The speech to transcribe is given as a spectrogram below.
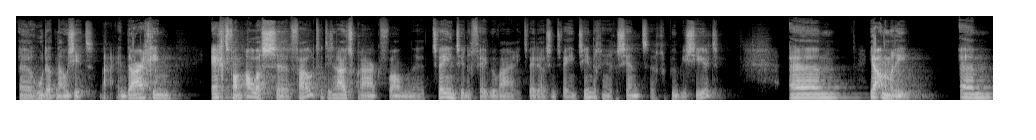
hoe dat nou zit. Nou, en daar ging echt van alles fout. Het is een uitspraak van uh, 22 februari 2022 en recent gepubliceerd. Um, ja, Annemarie. Um,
